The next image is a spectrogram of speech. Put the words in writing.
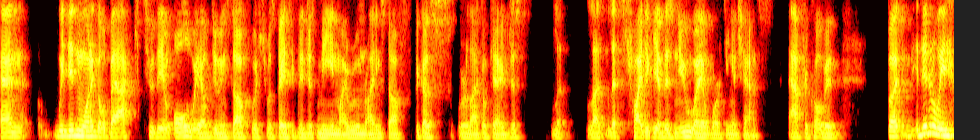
And we didn't want to go back to the old way of doing stuff, which was basically just me in my room writing stuff because we were like, okay, just let, let let's try to give this new way of working a chance after COVID. But it didn't really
